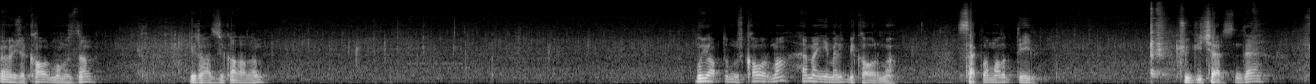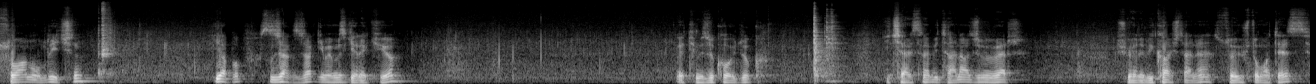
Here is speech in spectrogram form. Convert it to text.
Önce kavurmamızdan birazcık alalım. Bu yaptığımız kavurma hemen yemelik bir kavurma. Saklamalık değil. Çünkü içerisinde soğan olduğu için yapıp sıcak sıcak yememiz gerekiyor. Etimizi koyduk. İçerisine bir tane acı biber. Şöyle birkaç tane söğüş domates.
